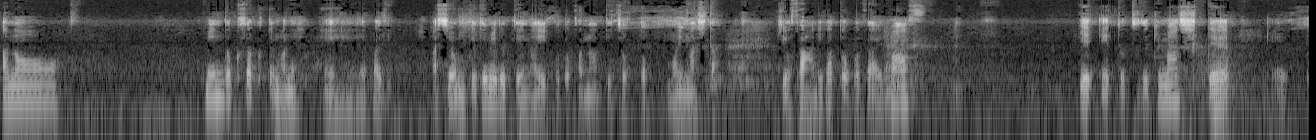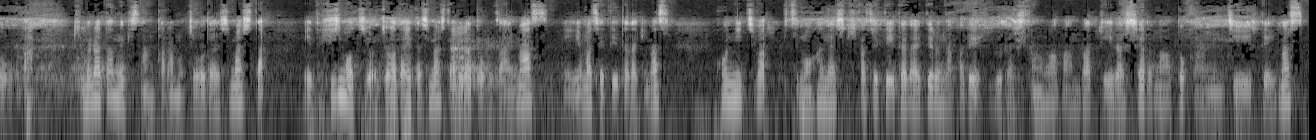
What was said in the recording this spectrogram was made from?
あのー、めんどくさくてもね、えー、やっぱり足を向けてみるっていうのはいいことかなってちょっと思いました。きよさんありがとうございます。で、えっ、と、続きまして、えっ、と、あ、木村たぬきさんからも頂戴しました。えっ、と、ひじもちを頂戴いたしました。ありがとうございます。え読ませていただきます。こんにちは。いつもお話聞かせていただいている中で、日暮さんは頑張っていらっしゃるなと感じています。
